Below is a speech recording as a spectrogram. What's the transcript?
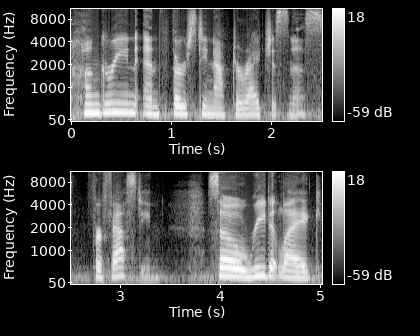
hungering and thirsting after righteousness for fasting. So read it like,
